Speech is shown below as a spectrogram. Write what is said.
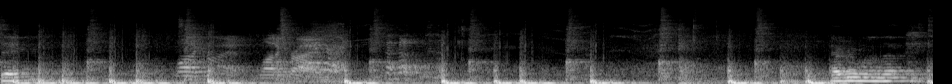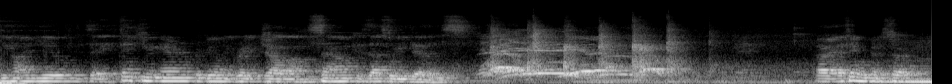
Say, A lot of crying. A lot of crying. everyone look behind you and say, thank you, Aaron, for doing a great job on sound, because that's what he does. All right, I think we're going to start.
